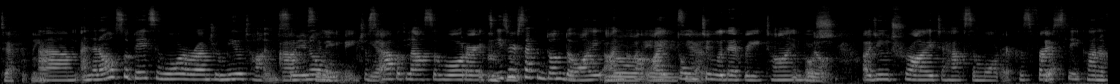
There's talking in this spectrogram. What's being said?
Definitely. Um, and then also basing water around your meal time. So you know, Absolutely, just yeah. have a glass of water. It's easier said than done though. I I, No, can't- I is, don't yeah. do it every time, but No. I do try to have some water because firstly, kind of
